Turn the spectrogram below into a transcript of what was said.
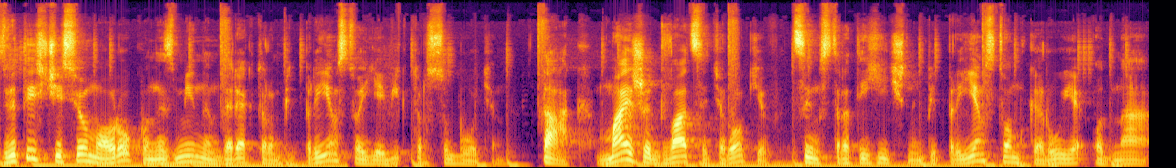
2007 року незмінним директором підприємства є Віктор Суботін. Так, майже 20 років цим стратегічним підприємством керує одна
